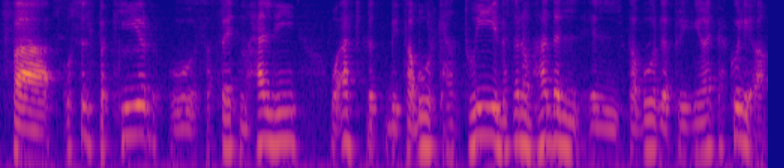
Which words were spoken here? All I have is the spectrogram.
فوصلت بكير وصفيت محلي وقفت بط- بطابور كان طويل بسالهم هذا ال- الطابور ل preview night بيحكوا لي آه.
